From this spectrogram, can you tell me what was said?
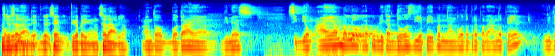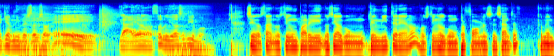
Do obviamente. salário, sempre fica bem, salário. Então, botar em, de mês, se de um ano logra publicar dois dias paper, não vou estar preparando para, me tem que ir à universidade e falar, ei, gaio, não estou orgulhoso de você. Sim, nós temos, nós temos um pari, nós temos algum, tem mi terreno, nós temos algum performance incentive, que me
